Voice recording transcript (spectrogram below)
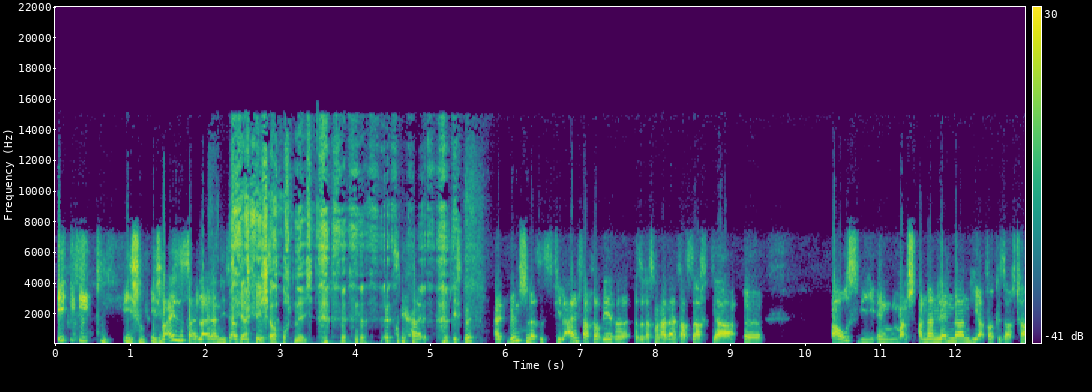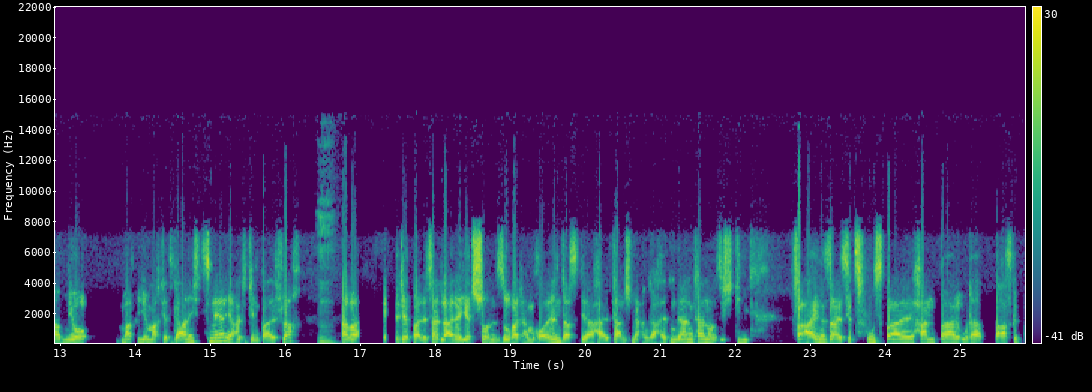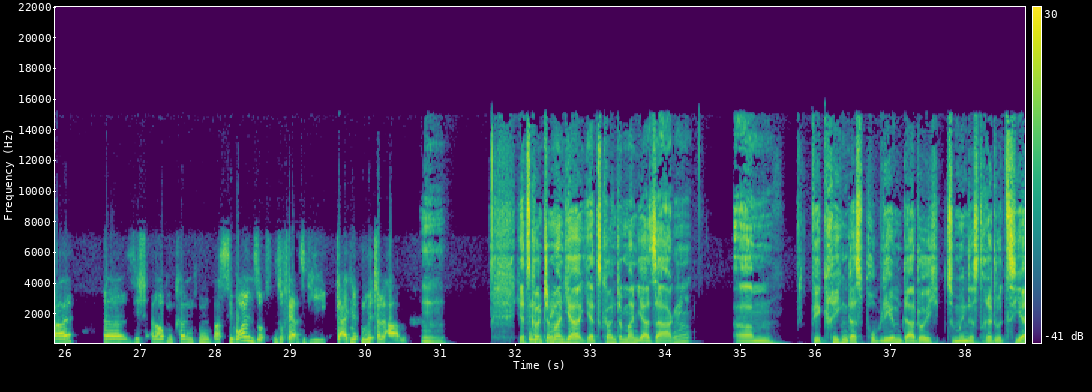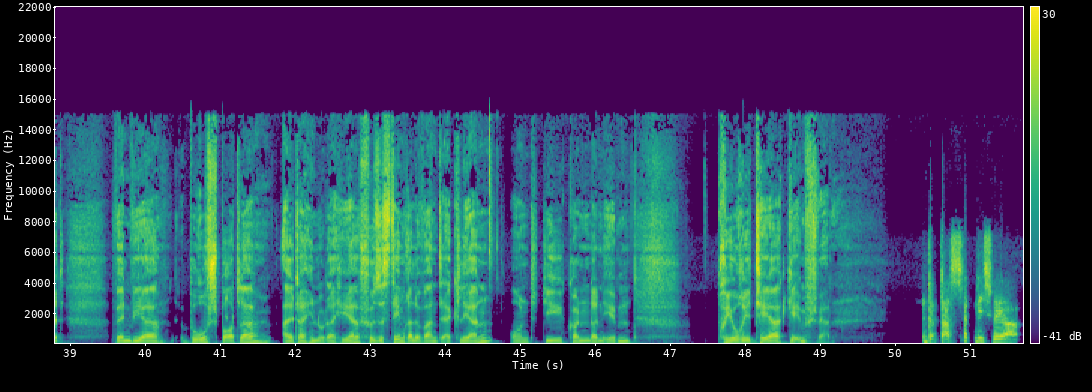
Ich, ich, ich, ich, weiß es halt leider nicht. Also ja, ich, auch nicht. halt, ich würde halt wünschen, dass es viel einfacher wäre, also dass man halt einfach sagt, ja, äh, aus wie in manchen anderen Ländern, die einfach gesagt haben, jo, ihr macht jetzt gar nichts mehr, ihr haltet den Ball flach. Mhm. Aber der Ball ist halt leider jetzt schon so weit am Rollen, dass der halt gar nicht mehr angehalten werden kann und sich die Vereine, sei es jetzt Fußball, Handball oder Basketball, äh, sich erlauben könnten, was sie wollen, so, sofern sie die geeigneten Mittel haben. Mhm. Jetzt könnte man ja, jetzt könnte man ja sagen, ähm, wir kriegen das Problem dadurch zumindest reduziert, wenn wir Berufssportler, Alter hin oder her, für systemrelevant erklären und die können dann eben prioritär geimpft werden. Das finde ich wäre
